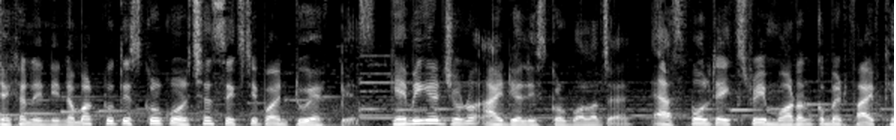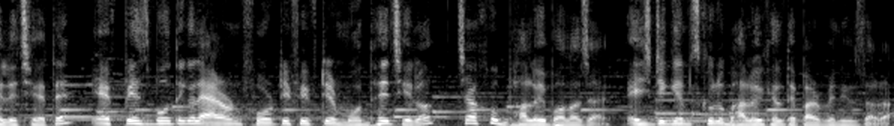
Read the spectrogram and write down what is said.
যেখানে নিনামার্ক টুতে স্কোর করেছে sixty point two FPS gaming এর জন্য আইডিয়াল স্কোর বলা যায়। Asphalt Extreme Modern Combat five খেলেছে এতে। এফপিএস বলতে গেলে অ্যারাউন্ড ফোরটি ফিফটির মধ্যেই ছিল, যা খুব ভালোই বলা যায়। এইচডি গেমসগুলো ভালোই খেলতে পারবেন ইউজাররা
